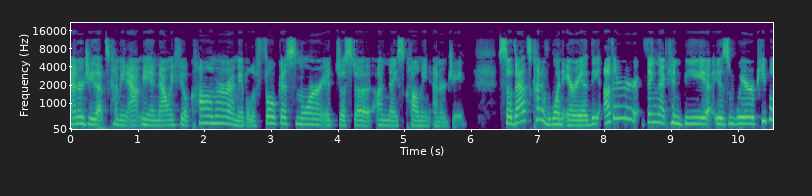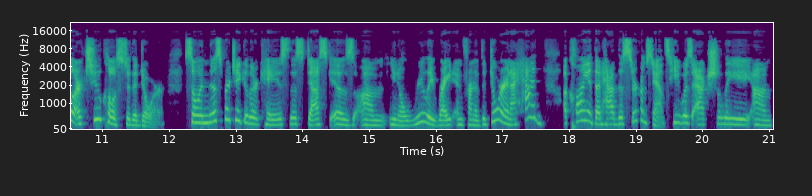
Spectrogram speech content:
energy that's coming at me and now i feel calmer i'm able to focus more it's just a, a nice calming energy so that's kind of one area. The other thing that can be is where people are too close to the door. So in this particular case this desk is um, you know really right in front of the door. And i had a client that had this circumstance. He was actually um,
